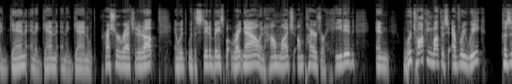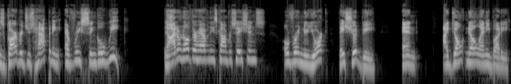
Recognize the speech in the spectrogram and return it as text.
again and again and again with the pressure ratcheted up and with, with the state of baseball right now and how much umpires are hated. And we're talking about this every week because this garbage is happening every single week. Now, I don't know if they're having these conversations over in New York. They should be. And I don't know anybody.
